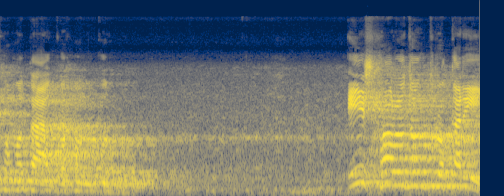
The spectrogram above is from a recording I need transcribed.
ক্ষমতা গ্রহণ করব। এই ষড়যন্ত্রকারী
